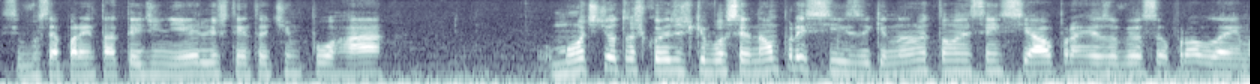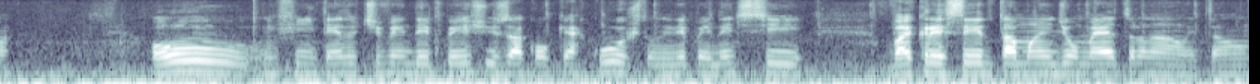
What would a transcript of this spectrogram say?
se você aparentar ter dinheiro, eles tentam te empurrar um monte de outras coisas que você não precisa, que não é tão essencial para resolver o seu problema. Ou, enfim, tentam te vender peixes a qualquer custo, independente se vai crescer do tamanho de um metro ou não. Então,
